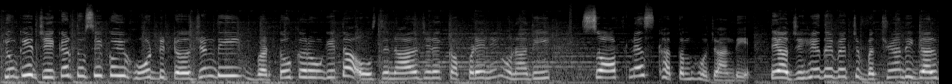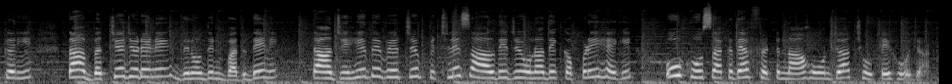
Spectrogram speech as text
ਕਿਉਂਕਿ ਜੇਕਰ ਤੁਸੀਂ ਕੋਈ ਹੋਰ ਡਿਟਰਜੈਂਟ ਦੀ ਵਰਤੋਂ ਕਰੋਗੇ ਤਾਂ ਉਸ ਦੇ ਨਾਲ ਜਿਹੜੇ ਕੱਪੜੇ ਨੇ ਉਹਨਾਂ ਦੀ ਸੌਫਟਨੈਸ ਖਤਮ ਹੋ ਜਾਂਦੀ ਹੈ। ਤੇ ਅਜਿਹੇ ਦੇ ਵਿੱਚ ਬੱਚਿਆਂ ਦੀ ਗੱਲ ਕਰੀਏ ਤਾਂ ਬੱਚੇ ਜਿਹੜੇ ਨੇ ਦਿਨੋਂ ਦਿਨ ਵੱਧਦੇ ਨੇ, ਤਾਂ ਅਜਿਹੇ ਦੇ ਵਿੱਚ ਪਿਛਲੇ ਸਾਲ ਦੇ ਜੇ ਉਹਨਾਂ ਦੇ ਕੱਪੜੇ ਹੈਗੇ, ਉਹ ਹੋ ਸਕਦਾ ਫਿੱਟ ਨਾ ਹੋਣ ਜਾਂ ਛੋਟੇ ਹੋ ਜਾਣ।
